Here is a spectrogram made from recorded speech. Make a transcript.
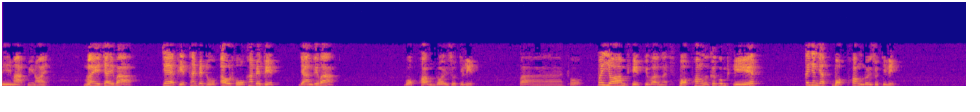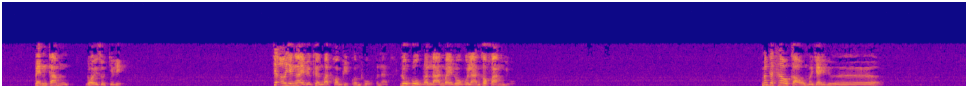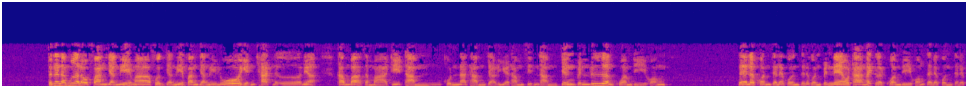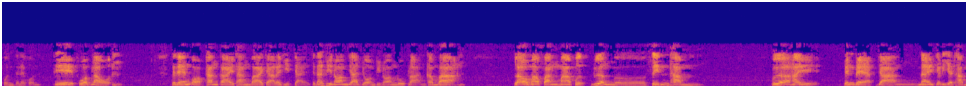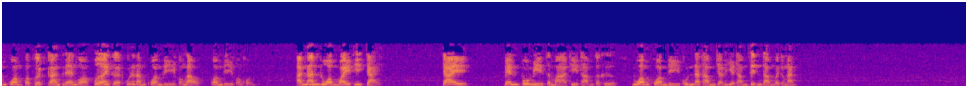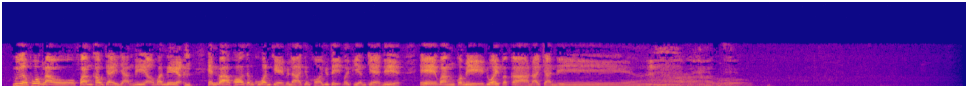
มีมากมีน้อย ไม่ใช่ว่าแก้ผิดให้เป็นถูกเอาถูกให้เป็นผิด อย่างที่ว่า บกพร่องโดยสุจริตปาโทไม่ยอมผิดจะว่าไง บกพร่องก็คือกุมผิดก็ยังจะบกพร่องโดยสุจริต เป็นกรรมโดยสุจริต จะเอาอยัางไงเป็นเครื่องวัดความผิดความถูกกันนะลูกลูกหลานหลานใบลูกเวลานเขาฟังอยู่ มันก็เท่าเก่าไม่ใช่หรือ ฉะนั้นนะเมื่อเราฟังอย่างนี้มาฝึกอย่างนี้ฟังอย่างนี้รู้เห็นชัดเลยเออเนี่ยคำว่าสมาธิธรรม คุณธรรม จริยธรรมศีลธรรม จึงเป็นเรื่องความดีของ แต่ละคนแต่ละคนแต่ละคนเป็นแนวทางให้เกิดความดีของแต่ละคนแต่ละคนแต่ละคน ที่พวกเราแสดงออกทางกายทางวาจาและจิตใจฉะนั้นพี่น้องญาติโยมพี่น้องลูกหลานคำว่า เรามาฟังมาฝึกเรื่องศีลธรรม เพื่อให้เป็นแบบอย่างในจริยธรรมความประพฤติการแสดงออกเพื่อให้เกิดคุณธรรมความดีของเราความดีของคน อันนั้นรวมไว้ที่ใจ ใจเป็นผู้มีสมาธิธรรมก็คือ รวมความดีคุณธรรม จริยธรรมศีลธรรมไว้ตรงนั้น เมื่อพวกเราฟังเข้าใจอย่างนี้เอาวันนี้เห็นว่าพอสมควรเจเวลาจึงขอยุติไว้เพียงแค่นี้ เอวังก็มีด้วยประกาศราชนี้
